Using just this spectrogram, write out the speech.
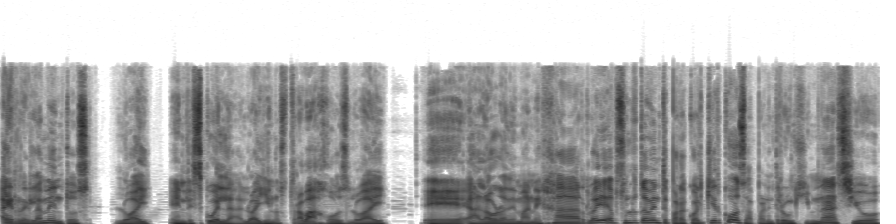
hay reglamentos. Lo hay en la escuela, lo hay en los trabajos, lo hay eh, a la hora de manejar, lo hay absolutamente para cualquier cosa, para entrar a un gimnasio,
